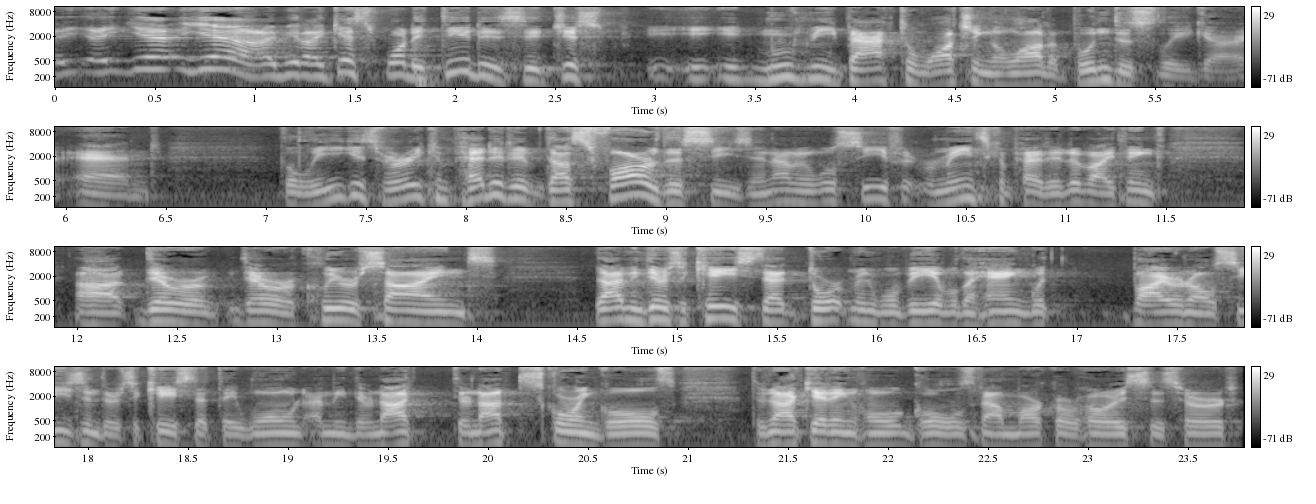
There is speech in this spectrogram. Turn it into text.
Uh, yeah, yeah. I mean, I guess what it did is it just it, it, moved me back to watching a lot of Bundesliga, and the league is very competitive thus far this season. I mean, we'll see if it remains competitive. I think uh, there were there were clear signs. I mean, there's a case that Dortmund will be able to hang with Bayern all season. There's a case that they won't. I mean, they're not they're not scoring goals. They're not getting goals now. Marco Reus is hurt,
